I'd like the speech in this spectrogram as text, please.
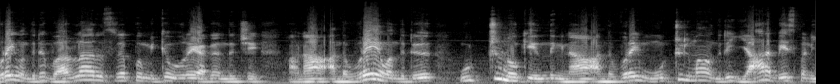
உரை வந்துட்டு வரலாறு சிறப்பு மிக்க உரையாக இருந்துச்சு. ஆனா அந்த உரையை வந்துட்டு உற்று நோக்கி இருந்தீங்கன்னா அந்த உரை முற்றிலுமா வந்துட்டு யாரை பேஸ் பண்ணி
